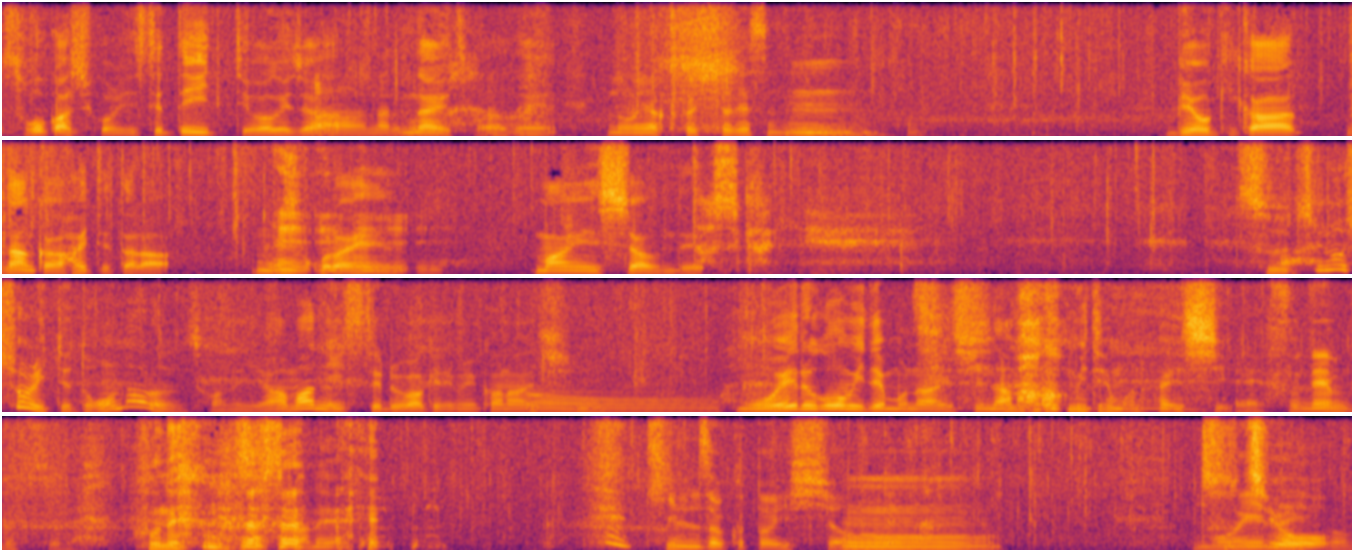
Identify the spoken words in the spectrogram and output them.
そこかしこに捨てていいっていうわけじゃないですからね。農薬と一緒ですね、うん。病気かなんかが入ってたらもうそこら辺ええええええ。蔓延しちゃうんで。確かに。ね土の処理ってどうなるんですかね？山に捨てるわけにもいかないしうん燃えるゴミでもないし生ゴミでもないし。えー不燃物で。不燃物ですかね。金属と一緒うみたいな、土を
